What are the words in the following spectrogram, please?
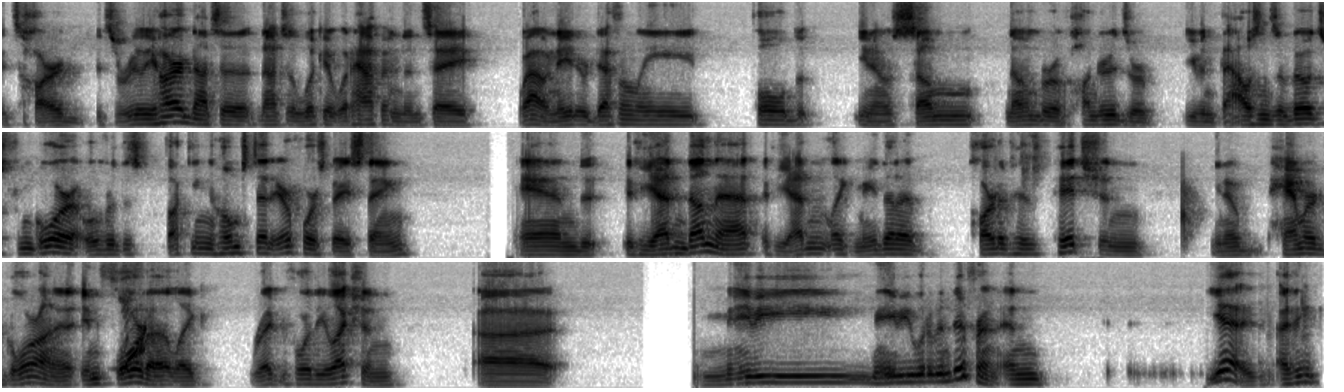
it's hard. It's really hard not to not to look at what happened and say, "Wow, Nader definitely pulled you know some number of hundreds or even thousands of votes from Gore over this fucking Homestead Air Force Base thing." And if he hadn't done that, if he hadn't like made that a part of his pitch and you know hammered Gore on it in Florida, like right before the election, uh, maybe maybe it would have been different. And yeah, I think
